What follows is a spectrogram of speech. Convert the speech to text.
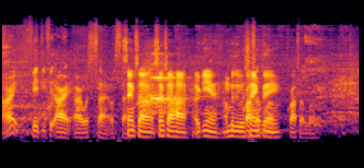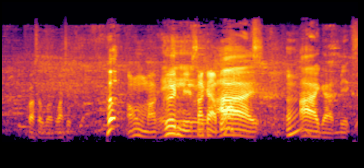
All right. 50, 50. All right. All right. What's the side? What's the side? Same side, same side high. Again, I'm gonna do the Cross same up thing. Low. Cross up low. Cross up low. Watch it. Oh my goodness, I got I, blocks. Uh, I got mixed.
